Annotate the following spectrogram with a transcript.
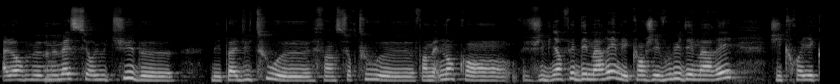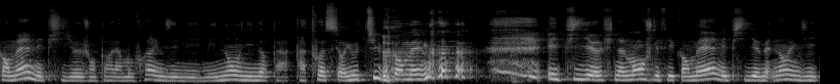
Alors me, mettre sur YouTube, euh, mais pas du tout. Enfin surtout, enfin maintenant quand j'ai bien fait démarrer, mais quand j'ai voulu démarrer, j'y croyais quand même. Et puis j'en parlais à mon frère, il me disait mais, mais non Nino, pas, pas toi sur YouTube quand même. et puis finalement je l'ai fait quand même. Et puis maintenant il me dit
